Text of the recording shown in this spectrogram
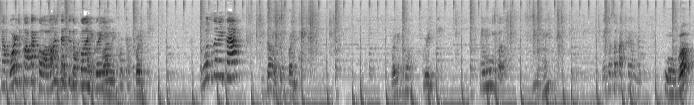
Sabor de Coca-Cola. Onde tá escrito Pânico aí? Pânico, Coca Pânico. O outro também tá. Então, é tudo Pânico. Pânico Grape. É uva. Uhum. Tem que mostrar pra câmera. Uva.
